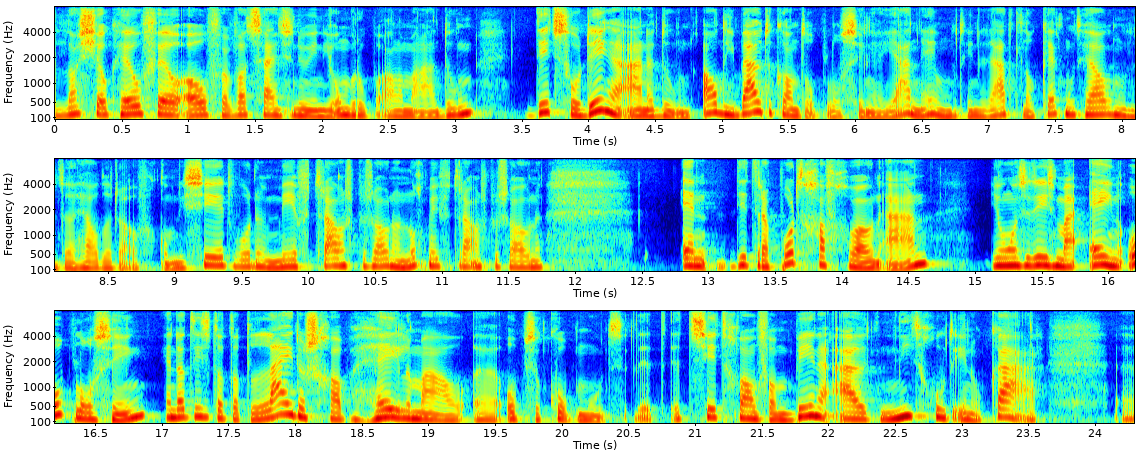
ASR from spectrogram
las je ook heel veel over wat zijn ze nu in die omroepen allemaal aan het doen dit soort dingen aan het doen. Al die buitenkantoplossingen. Ja, nee, we moeten inderdaad, het loket moet helder, moet er helder over gecommuniceerd worden. Meer vertrouwenspersonen, nog meer vertrouwenspersonen. En dit rapport gaf gewoon aan, jongens, er is maar één oplossing. En dat is dat dat leiderschap helemaal uh, op zijn kop moet. Het, het, zit gewoon van binnenuit niet goed in elkaar. Uh,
